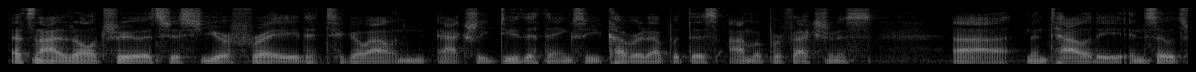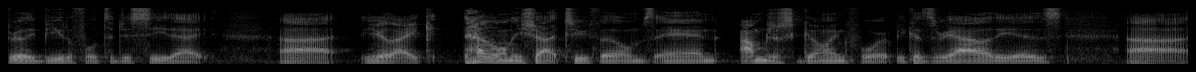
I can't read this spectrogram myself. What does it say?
That's not at all true. It's just you're afraid to go out and actually do the thing. So you cover it up with this I'm a perfectionist uh, mentality. And so it's really beautiful to just see that uh, you're like, I've only shot two films and I'm just going for it because the reality is, uh,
